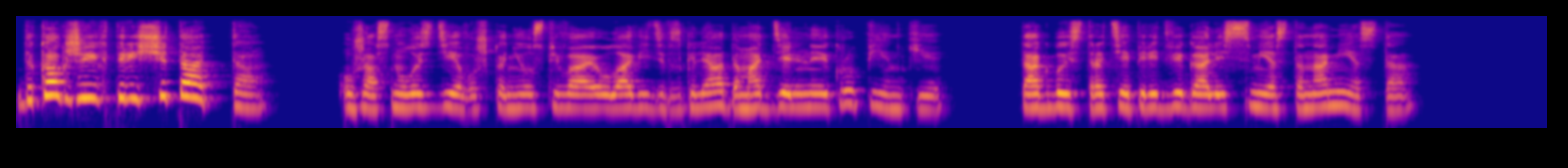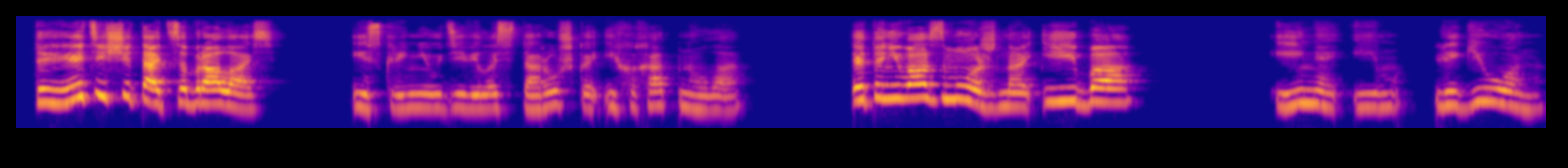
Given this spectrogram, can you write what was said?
«Да как же их пересчитать-то?» – ужаснулась девушка, не успевая уловить взглядом отдельные крупинки. Так быстро те передвигались с места на место. «Ты эти считать собралась?» Искренне удивилась старушка и хохотнула. Это невозможно, ибо...» «Имя им — Легион».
